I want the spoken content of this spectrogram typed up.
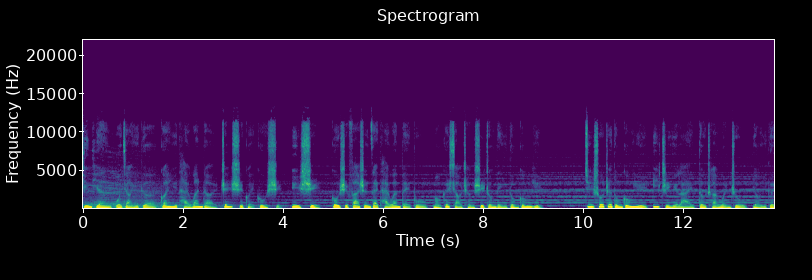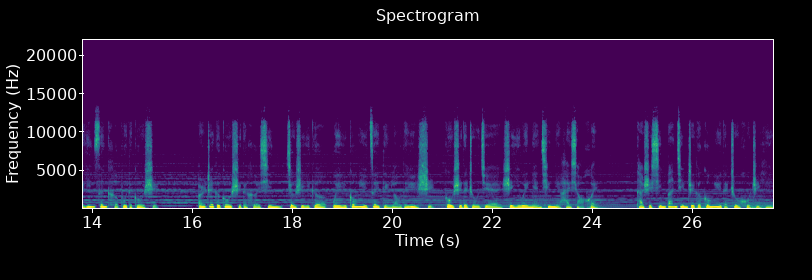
今天我讲一个关于台湾的真实鬼故事。浴室故事发生在台湾北部某个小城市中的一栋公寓。据说这栋公寓一直以来都传闻住有一个阴森可怖的故事，而这个故事的核心就是一个位于公寓最顶楼的浴室。故事的主角是一位年轻女孩小慧。她是新搬进这个公寓的住户之一。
